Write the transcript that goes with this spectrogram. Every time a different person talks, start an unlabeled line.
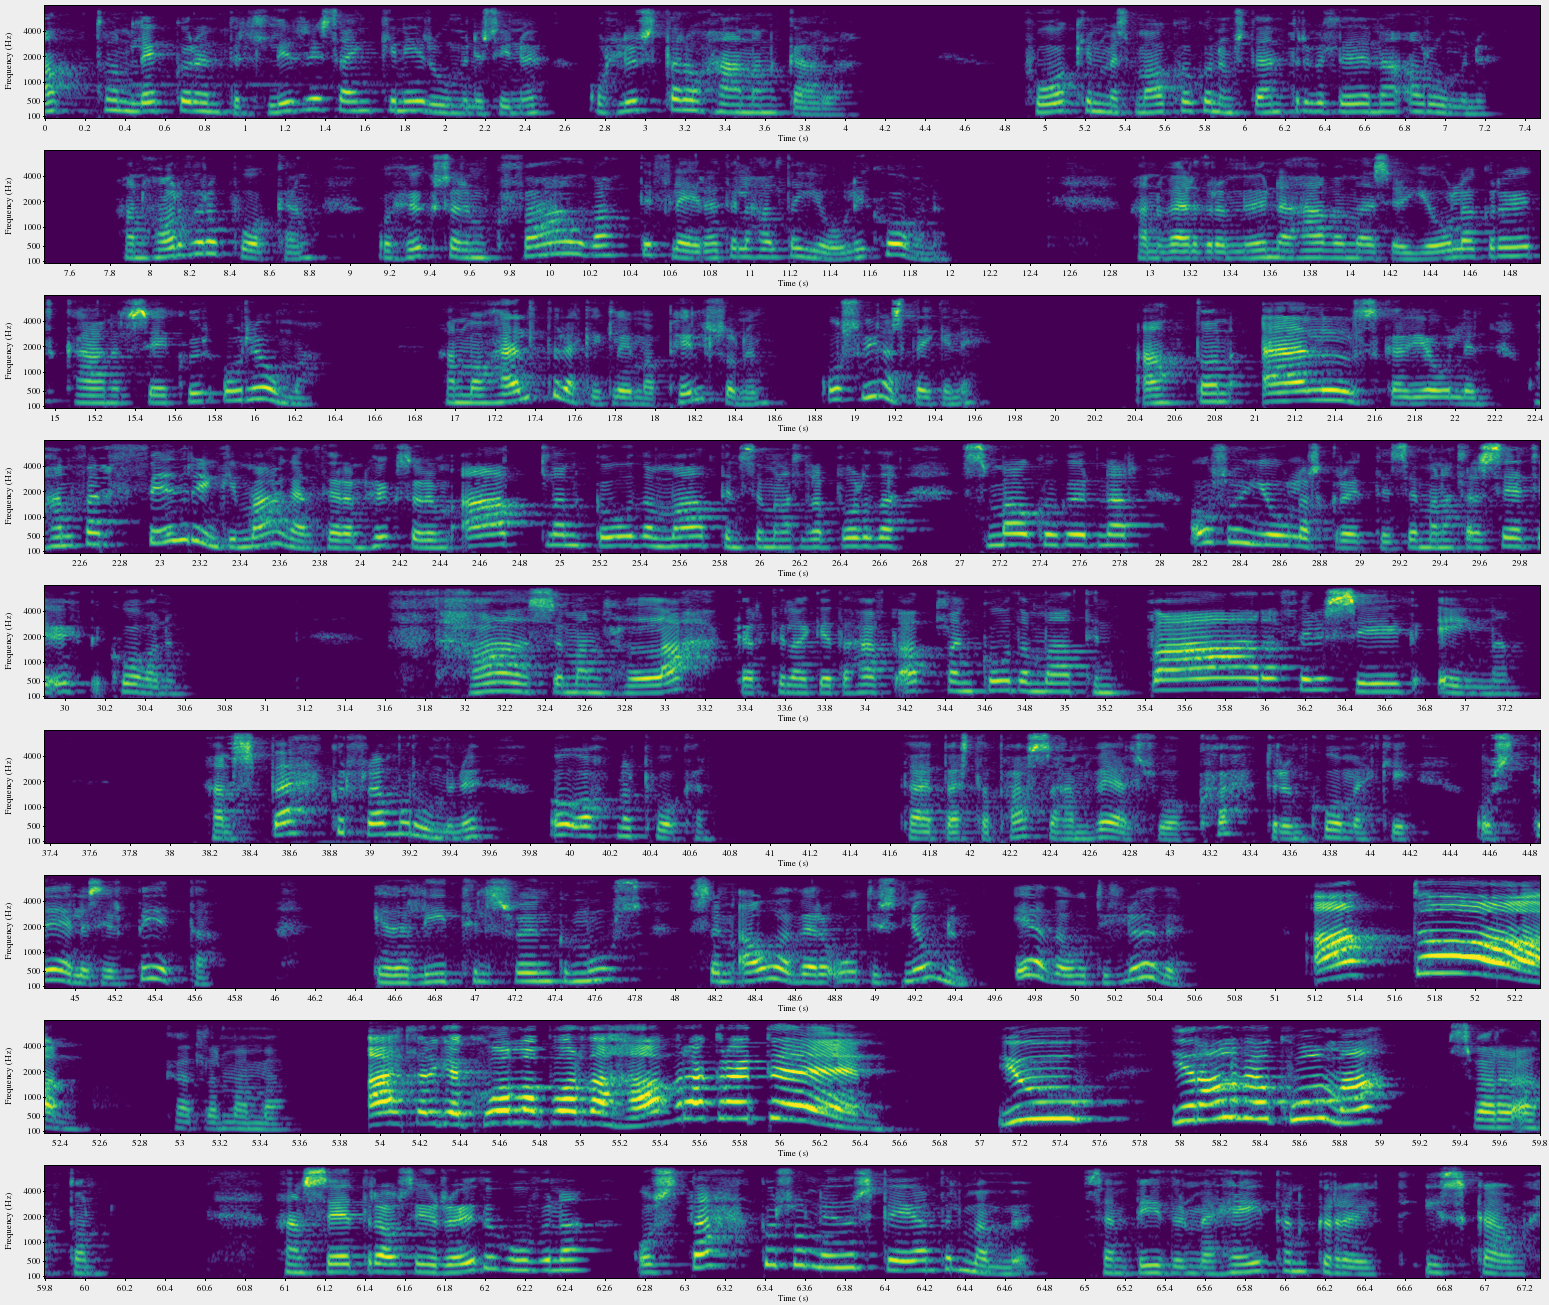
Anton liggur undir hlýrri sænginni í rúminu sínu og hlustar á hanan gala. Pókinn með smákökunum stendur við hliðina á rúminu. Hann horfir á pókan og hugsar um hvað vanti fleira til að halda jól í kofanum. Hann verður að muna að hafa með sér jólagraut, kanelsikur og rjóma. Hann má heldur ekki gleyma pilsunum og svínasteikinni. Anton elskar jólin og hann fær fiðring í magan þegar hann hugsar um allan góða matinn sem hann ætlar að borða, smákökurnar og svo jólaskrautið sem hann ætlar að setja upp í kofanum. Það sem hann hlakkar til að geta haft allan góða matinn bara fyrir sig einan. Hann stekkur fram úr rúminu og opnar pókan. Það er best að passa hann vel svo að kötturinn kom ekki og steli sér bita eða lítil svöng mús sem á að vera út í snjónum eða út í hlöðu. Anton, kallar mamma, ætlar ekki að koma að borða havragrautin? Jú, ég er alveg að koma, svarar Anton. Hann setur á sig rauðu húfuna og stekkur svo niður stegan til mömmu sem býður með heitan graut í skál.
